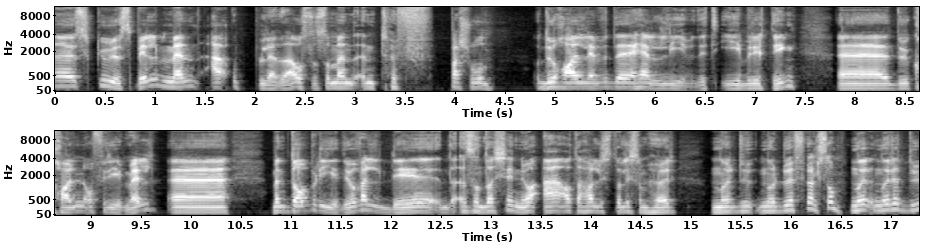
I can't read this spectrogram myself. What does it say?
eh, skuespill, men jeg opplevde deg også som en, en tøff person. Og Du har levd eh, hele livet ditt i bryting. Eh, du kan å frimelde. Eh, men da blir det jo veldig altså, Da kjenner jo jeg at jeg har lyst til å liksom høre når du, når du er følsom. Når, når er du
